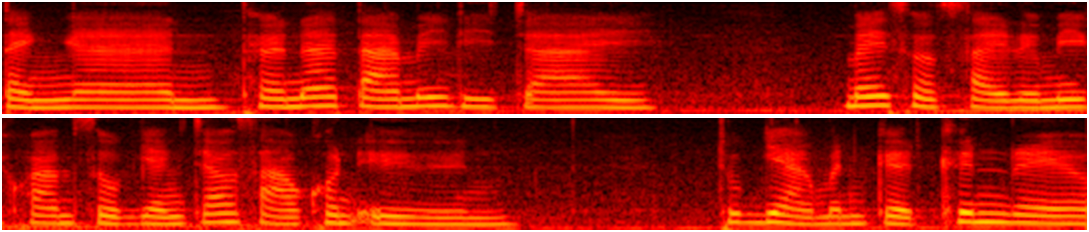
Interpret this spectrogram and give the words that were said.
แต่งงาน เธอหน้าตาไม่ดีใจ ไม่สดใสหรือมีความสุขอย่างเจ้าสาวคนอื่น ทุกอย่างมันเกิดขึ้นเร็ว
